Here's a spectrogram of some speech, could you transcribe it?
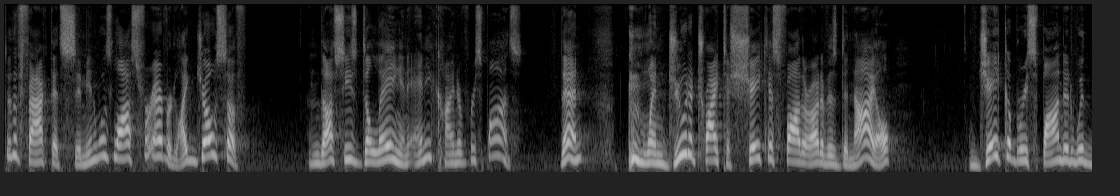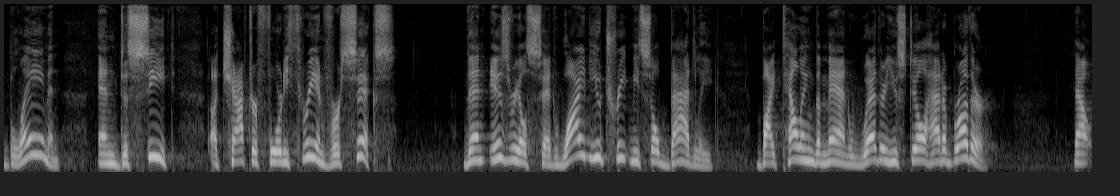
to the fact that Simeon was lost forever, like Joseph, and thus he's delaying in any kind of response. Then, when Judah tried to shake his father out of his denial, Jacob responded with blame and and deceit, uh, chapter 43 and verse 6. Then Israel said, Why do you treat me so badly by telling the man whether you still had a brother? Now,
